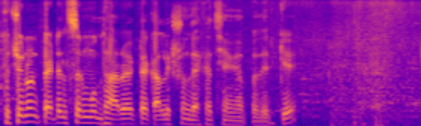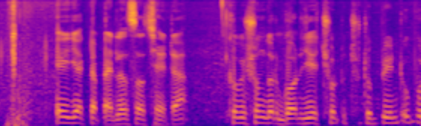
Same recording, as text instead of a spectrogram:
তো চলুন প্যাটেলসের মধ্যে আরও একটা কালেকশন দেখাচ্ছি আমি আপনাদেরকে। এই যে একটা প্যাডেলস আছে এটা, খুবই সুন্দর গর্জিয়ে ছোট ছোট প্রিন্ট উপর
